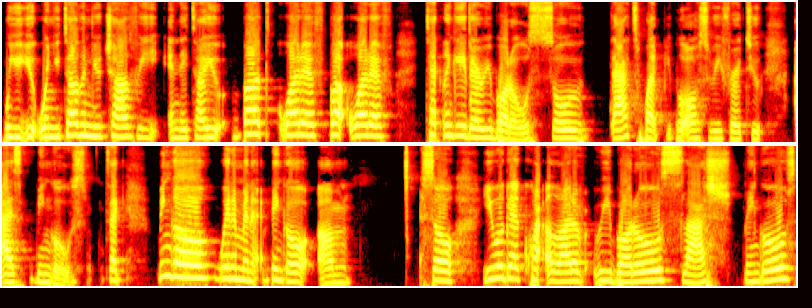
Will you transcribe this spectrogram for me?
when you, you when you tell them you're child free and they tell you, but what if, but what if, technically they're rebuttals. So that's what people also refer to as bingos. It's like, bingo, wait a minute, bingo, um, so you will get quite a lot of rebuttals slash bingos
